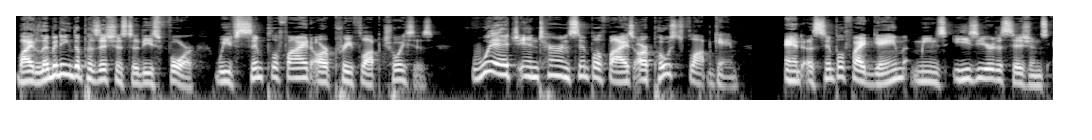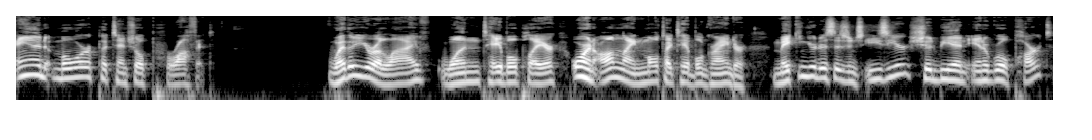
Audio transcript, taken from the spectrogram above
By limiting the positions to these four, we've simplified our preflop choices, which in turn simplifies our post-flop game. And a simplified game means easier decisions and more potential profit. Whether you're a live, one table player or an online multi table grinder, making your decisions easier should be an integral part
